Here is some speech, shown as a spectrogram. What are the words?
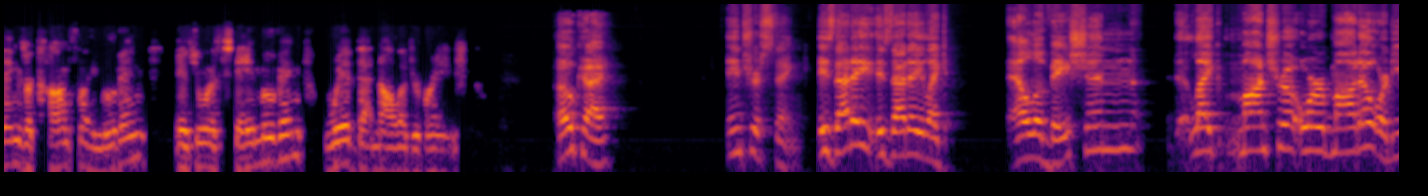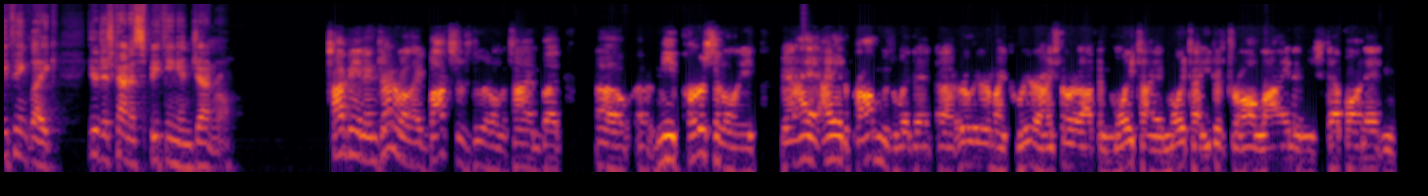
things are constantly moving, is you want to stay moving with that knowledge of range. Okay. Interesting. Is that a is that a like elevation like mantra or motto, or do you think like you're just kind of speaking in general? I mean, in general, like boxers do it all the time, but uh, uh, me personally, man, I, I had problems with it uh, earlier in my career. I started off in Muay Thai, and Muay Thai, you just draw a line and you step on it, and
